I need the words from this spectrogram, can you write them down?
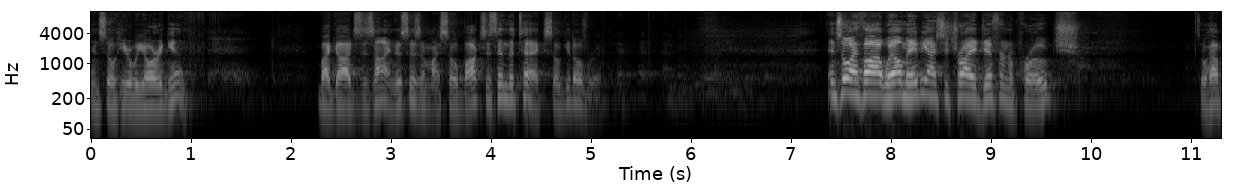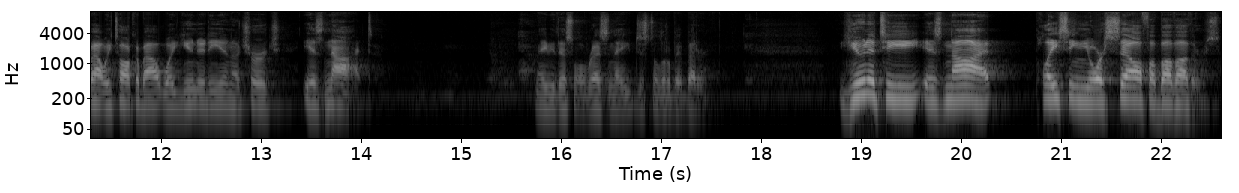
And so here we are again by God's design. This isn't my soapbox, it's in the text, so get over it. And so I thought, well, maybe I should try a different approach. So, how about we talk about what unity in a church is not? Maybe this will resonate just a little bit better. Unity is not placing yourself above others.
